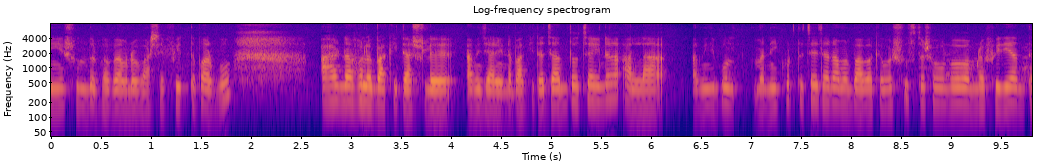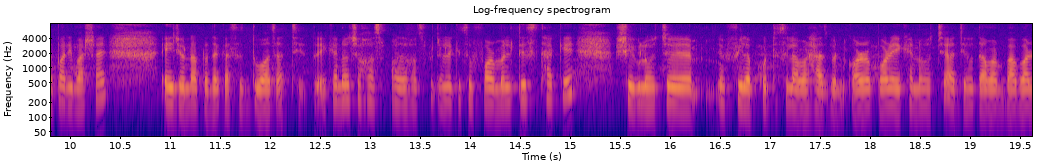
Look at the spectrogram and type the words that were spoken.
নিয়ে সুন্দরভাবে আমরা বাসায় ফিরতে পারব। আর না হলে বাকিটা আসলে আমি জানি না, বাকিটা জানতেও চাই না। আল্লাহ আমি বল মানে করতে চাই যেন আমার বাবাকে আবার সুস্থ সবলভাবে আমরা ফিরিয়ে আনতে পারি বাসায়। এই জন্য আপনাদের কাছে দোয়া যাচ্ছে তো এখানে হচ্ছে হসপিটালে কিছু ফর্মালিটিস থাকে। সেগুলো হচ্ছে ফিল আপ করতেছিল আমার হাজব্যান্ড করার পরে এখানে হচ্ছে আর যেহেতু আমার বাবার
